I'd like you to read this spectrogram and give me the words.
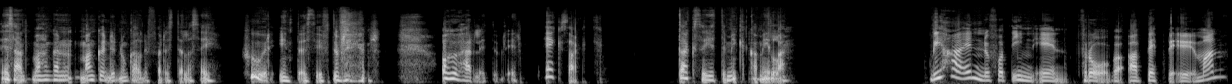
det är sant, man, kan, man kunde nog aldrig föreställa sig hur intensivt det blir och hur härligt det blir. Exakt. Tack så jättemycket Camilla. Vi har ännu fått in en fråga av Peppe Öman.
